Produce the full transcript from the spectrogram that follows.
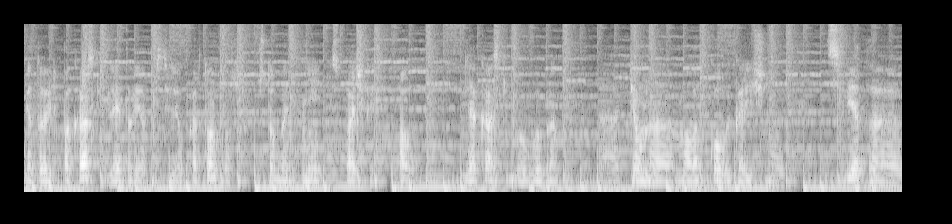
готовить покраски. Для этого я постелил картонку, чтобы не испачкать полы. Для окраски был выбран э, темно-молотковый коричневый цвет. Э,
